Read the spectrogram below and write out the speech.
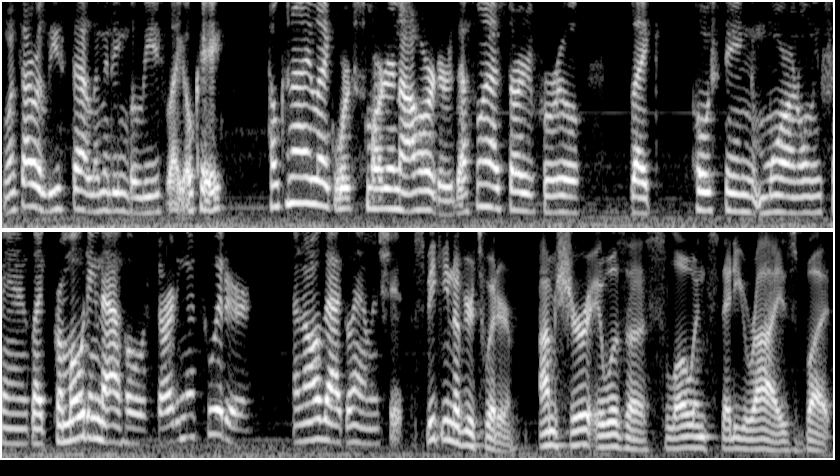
once I released that limiting belief, like, okay, how can I like work smarter, not harder? That's when I started for real, like posting more on OnlyFans, like promoting that whole, starting a Twitter, and all that glam and shit. Speaking of your Twitter, I'm sure it was a slow and steady rise, but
